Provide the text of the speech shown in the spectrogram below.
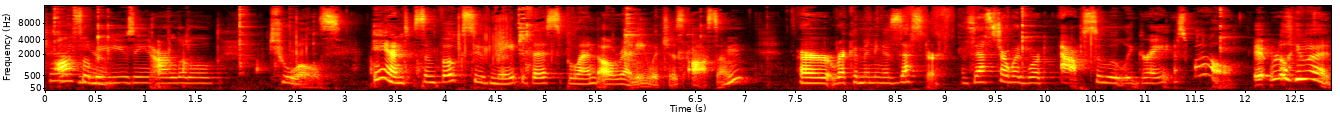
Sure I'll also can. be using our little tools. And some folks who've made this blend already, which is awesome, are recommending a zester. A zester would work absolutely great as well. It really would.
